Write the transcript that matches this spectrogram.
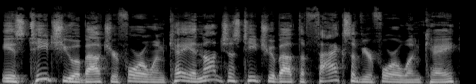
is teach you about your 401k and not just teach you about the facts of your 401k,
